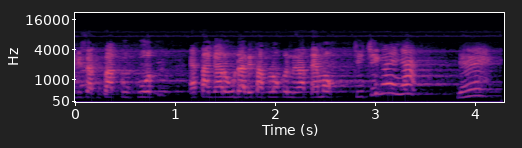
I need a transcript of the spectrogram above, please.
bisa tetap kukuteta gar udah diflo temok cici kayak deh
